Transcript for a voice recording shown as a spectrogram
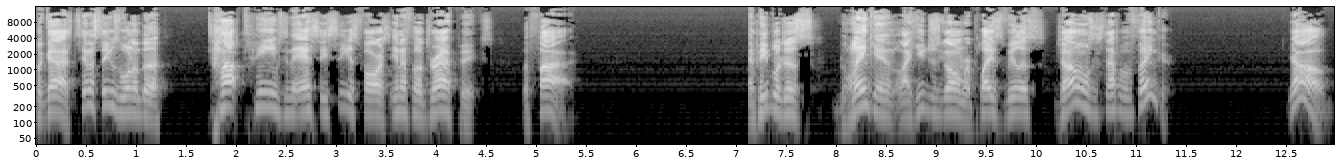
But guys, Tennessee was one of the top teams in the SEC as far as NFL draft picks, the five. And people are just blinking like you just to replace Velus Jones and snap of a finger. Y'all,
